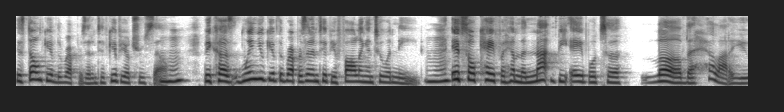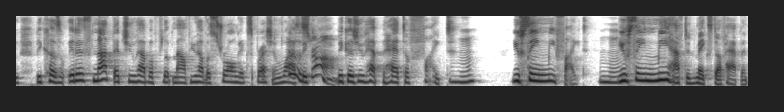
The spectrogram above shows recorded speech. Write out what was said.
is don't give the representative, give your true self. Mm-hmm. Because when you give the representative, you're falling into a need. Mm-hmm. It's okay for him to not be able to love the hell out of you because it is not that you have a flip mouth, you have a strong expression. Why? Be- strong. Because you have had to fight. Mm-hmm. You've seen me fight. Mm-hmm. You've seen me have to make stuff happen.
